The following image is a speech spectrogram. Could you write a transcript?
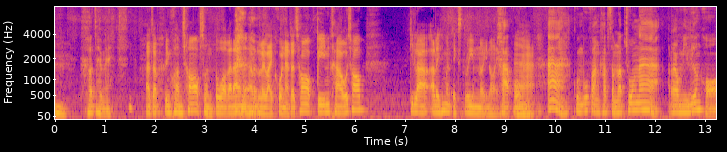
อืมเข้าใจไหมอาจจะเป็นความชอบส่วนตัวก็ได้นะครับ หลาย ๆ คนอาจจะชอบปีนเขาชอบกีฬาอะไรที่มันเอ็กซ์ตรีมหน่อยๆ ครับผมอ่าอ่า คุณผู้ฟังครับสำหรับช่วงหน้าเรามีเรื่องของ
